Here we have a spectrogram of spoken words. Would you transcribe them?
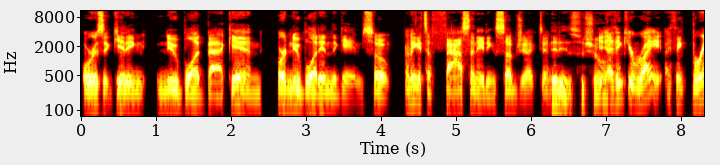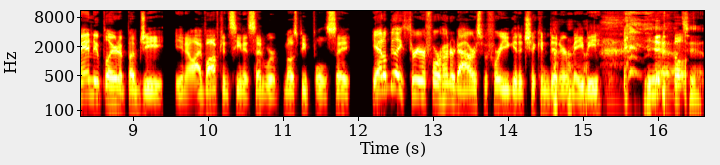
Or is it getting new blood back in or new blood in the game? So I think it's a fascinating subject. And it is for sure. I think you're right. I think brand new player to PUBG, you know, I've often seen it said where most people say, yeah, it'll be like three or four hundred hours before you get a chicken dinner, maybe. yeah, know? that's it.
